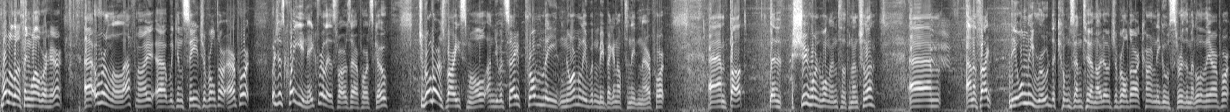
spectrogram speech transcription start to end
One other thing while we're here, uh, over on the left now uh, we can see Gibraltar Airport which is quite unique really as far as airports go. Gibraltar is very small and you would say probably normally wouldn't be big enough to need an airport um, but they've shoehorned one into the peninsula um, and in fact, the only road that comes into and out of Gibraltar currently goes through the middle of the airport.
